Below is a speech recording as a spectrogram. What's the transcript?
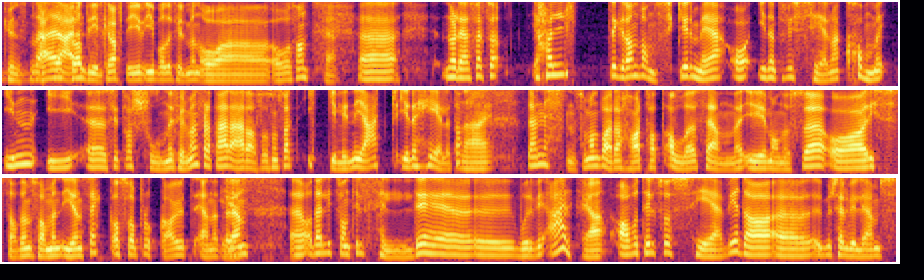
Kunsten er, er, det er en drivkraft i, i både filmen og, og sånn. Ja. Uh, når det er sagt, så jeg har litt grann vansker med å identifisere meg, komme inn i uh, situasjonen i filmen. For dette her er altså som sagt ikke lineært i det hele tatt. Nei. Det er nesten som man bare har tatt alle scenene i manuset og rista dem sammen i en sekk, og så plukka ut en etter en. Yes. Eh, og det er litt sånn tilfeldig uh, hvor vi er. Ja. Av og til så ser vi da eh, Michelle Williams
